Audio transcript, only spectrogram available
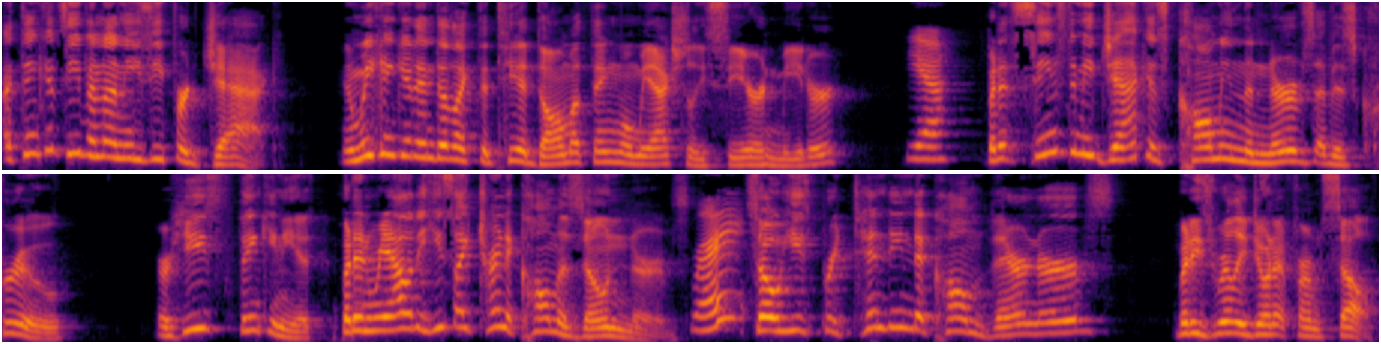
I think it's even uneasy for Jack. And we can get into like the Tia Dalma thing when we actually see her and meet her. yeah. But it seems to me Jack is calming the nerves of his crew. Or he's thinking he is. But in reality, he's like trying to calm his own nerves. Right? So he's pretending to calm their nerves, but he's really doing it for himself.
